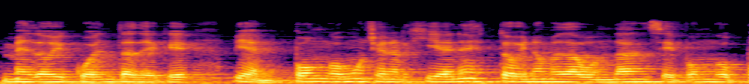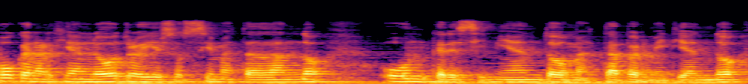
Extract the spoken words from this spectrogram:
me doy cuenta de que, bien, pongo mucha energía en esto y no me da abundancia y pongo poca energía en lo otro y eso sí me está dando un crecimiento, me está permitiendo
